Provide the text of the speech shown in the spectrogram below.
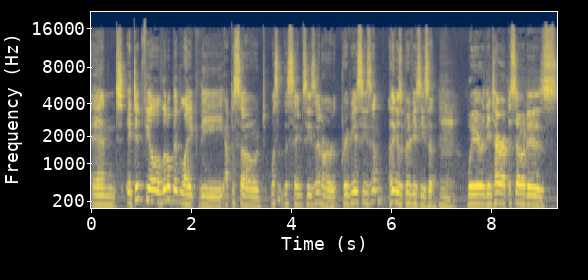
and it did feel a little bit like the episode. Was it the same season or previous season? I think it was a previous season, Hmm. where the entire episode is.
